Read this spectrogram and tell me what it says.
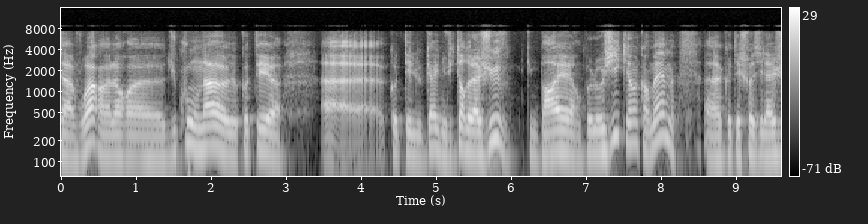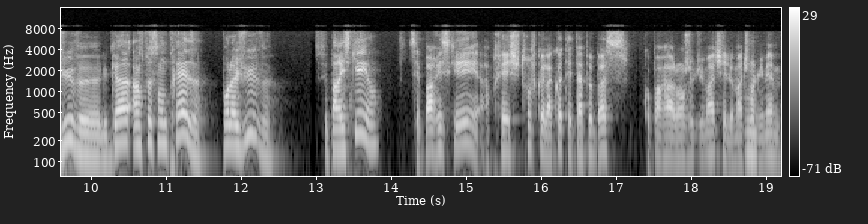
à voir. Alors euh, du coup, on a euh, côté euh, côté Lucas une victoire de la Juve qui me paraît un peu logique hein, quand même. côté choisi la Juve, Lucas 1,73 pour la Juve, c'est pas risqué. Hein. C'est pas risqué. Après, je trouve que la cote est un peu basse comparé à l'enjeu du match et le match en mm. lui-même.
